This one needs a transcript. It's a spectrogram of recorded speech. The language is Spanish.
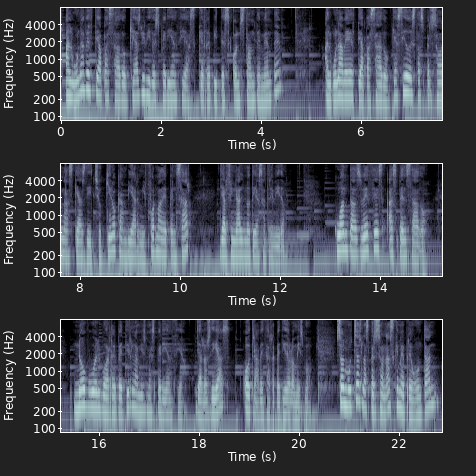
¿Alguna vez te ha pasado que has vivido experiencias que repites constantemente? ¿Alguna vez te ha pasado que has sido de estas personas que has dicho quiero cambiar mi forma de pensar y al final no te has atrevido? ¿Cuántas veces has pensado no vuelvo a repetir la misma experiencia. Ya los días, otra vez ha repetido lo mismo. Son muchas las personas que me preguntan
